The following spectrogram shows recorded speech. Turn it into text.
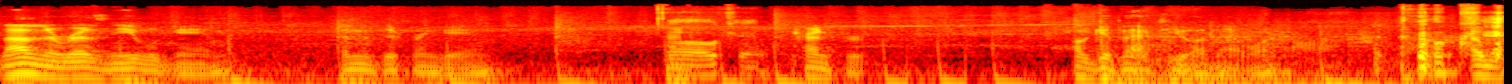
not in a Resident Evil game, in a different game. Oh, okay. trying to. I'll get back to you on that one. I, Okay. w-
